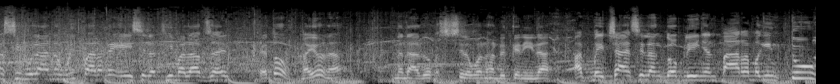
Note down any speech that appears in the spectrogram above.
ng simula ng week para kay Acel at Himalab dahil eto, ngayon ha, nanalo kasi sila 100 kanina at may chance silang doblehin yan para maging 200,000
